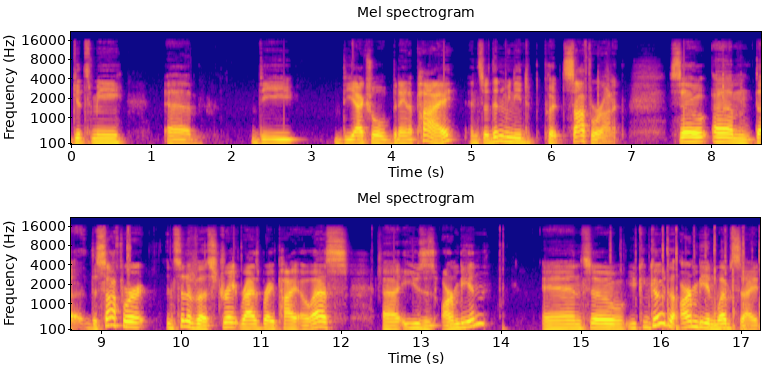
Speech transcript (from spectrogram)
gets me uh, the the actual banana pi, and so then we need to put software on it. So um, the the software instead of a straight Raspberry Pi OS, uh, it uses Armbian, and so you can go to the Armbian website.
